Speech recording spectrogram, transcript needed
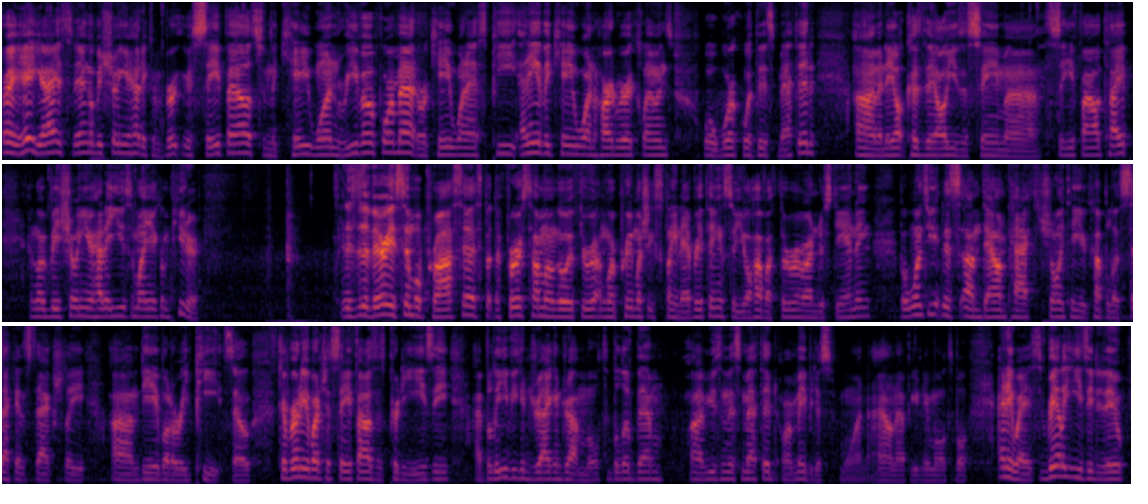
Alright, hey guys, today I'm going to be showing you how to convert your save files from the K1 Revo format or K1SP. Any of the K1 hardware clones will work with this method, um, and they because they all use the same uh, save file type. I'm going to be showing you how to use them on your computer. This is a very simple process, but the first time I'm going to go through it, I'm going to pretty much explain everything so you'll have a thorough understanding. But once you get this um, down packed, it should only take you a couple of seconds to actually um, be able to repeat. So converting a bunch of save files is pretty easy. I believe you can drag and drop multiple of them uh, using this method, or maybe just one. I don't know if you do multiple. Anyway, it's really easy to do.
